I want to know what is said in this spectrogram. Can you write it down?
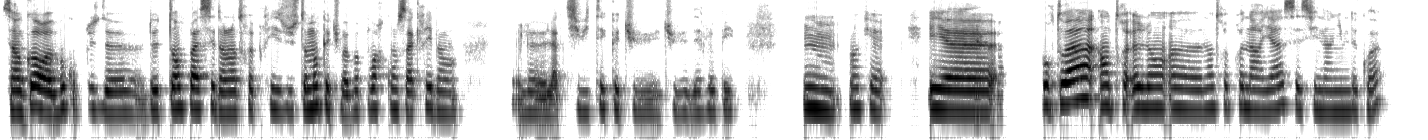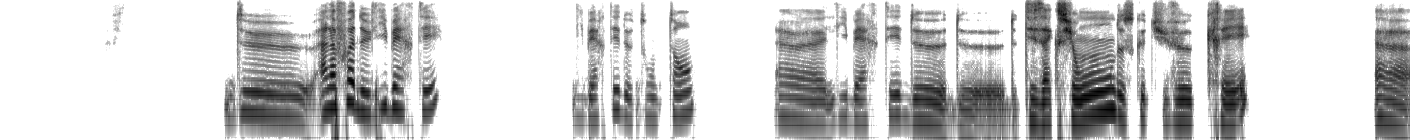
c'est encore beaucoup plus de, de temps passé dans l'entreprise, justement, que tu vas pas pouvoir consacrer dans l'activité que tu, tu veux développer. Hmm, ok. Et euh, pour toi, entre l'en- euh, l'entrepreneuriat, c'est synonyme de quoi? De, à la fois de liberté, liberté de ton temps, euh, liberté de, de, de tes actions, de ce que tu veux créer. Euh,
